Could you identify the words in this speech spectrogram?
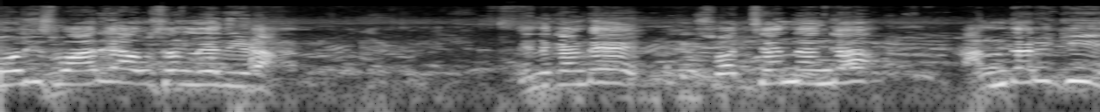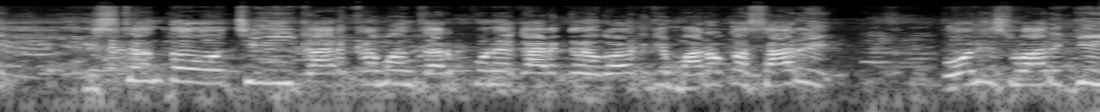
పోలీస్ వారే అవసరం లేదు ఇక్కడ ఎందుకంటే స్వచ్ఛందంగా అందరికీ ఇష్టంతో వచ్చి ఈ కార్యక్రమం జరుపుకునే కార్యక్రమం. కాబట్టి మరొకసారి పోలీస్ వారికి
